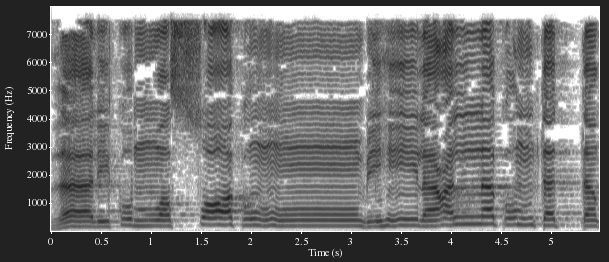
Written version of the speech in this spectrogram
ذلكم وصاكم به لعلكم تتقون.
